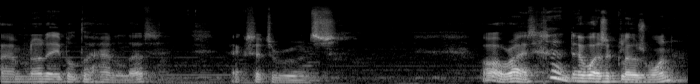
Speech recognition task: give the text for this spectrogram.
I'm not able to handle that. Exit the ruins. Alright, that was a close one.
